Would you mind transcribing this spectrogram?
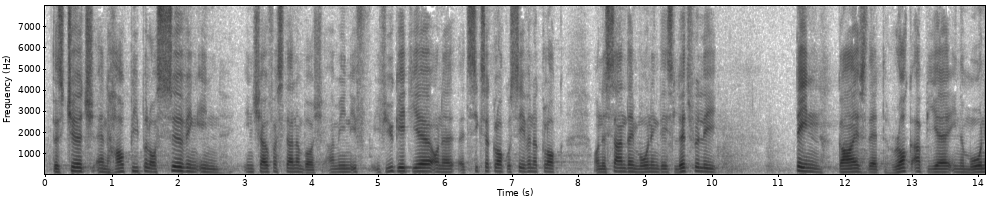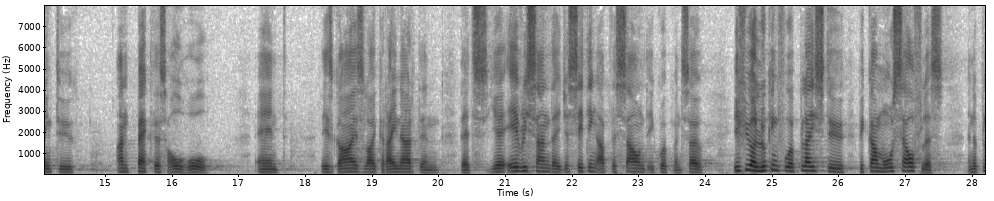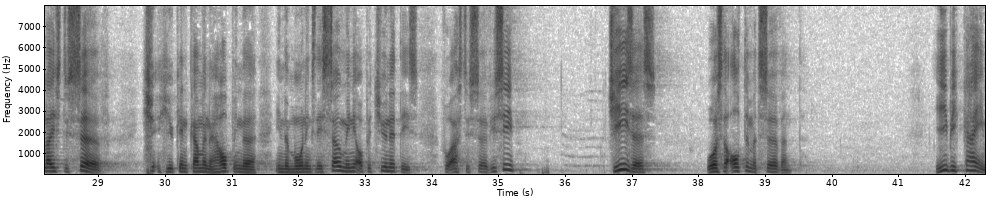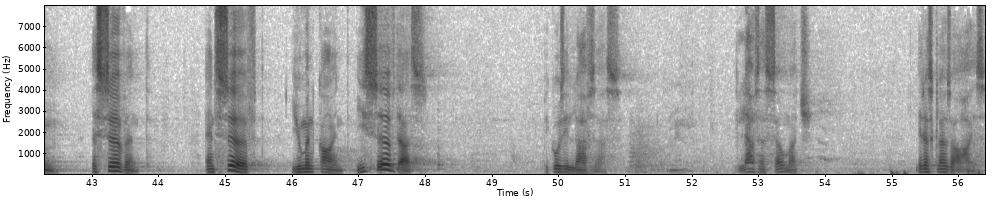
this church and how people are serving in, in Shofar Stellenbosch. I mean, if, if you get here on a, at 6 o'clock or 7 o'clock on a Sunday morning, there's literally 10 guys that rock up here in the morning to unpack this whole hall. And there's guys like Reinhard and that's here every Sunday just setting up the sound equipment. So if you are looking for a place to become more selfless and a place to serve, you can come and help in the, in the mornings. There's so many opportunities for us to serve. You see, Jesus was the ultimate servant. He became a servant and served humankind. He served us because He loves us. He loves us so much. Let us close our eyes.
